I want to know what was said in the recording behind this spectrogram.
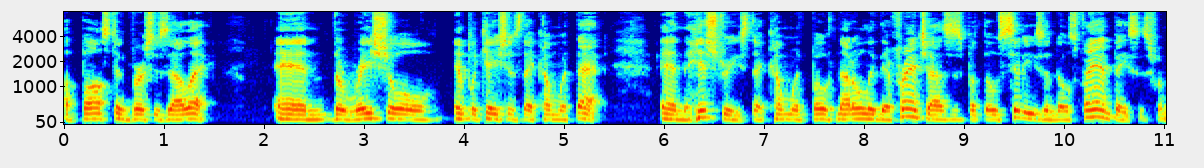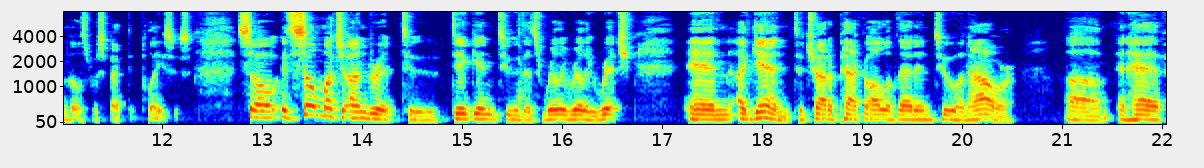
of Boston versus LA and the racial implications that come with that. And the histories that come with both not only their franchises but those cities and those fan bases from those respective places. So it's so much under it to dig into that's really really rich, and again to try to pack all of that into an hour. Um, and have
